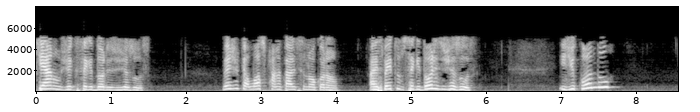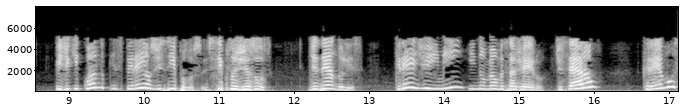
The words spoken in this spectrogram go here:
Que eram os seguidores de Jesus? Vejam que Allah subhanahu wa ta'ala ensinou o Corão a respeito dos seguidores de Jesus. E de quando e de que quando inspirei aos discípulos, discípulos de Jesus, dizendo-lhes: Crede em mim e no meu mensageiro. Disseram: Cremos,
